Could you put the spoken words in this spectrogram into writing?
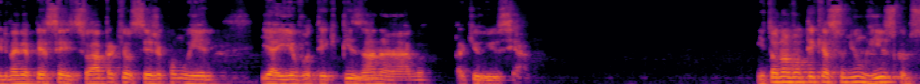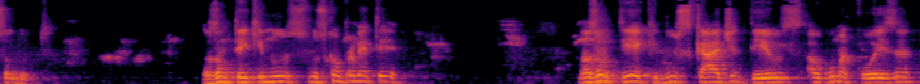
Ele vai me aperfeiçoar para que eu seja como ele. E aí eu vou ter que pisar na água para que o rio se abra. Então nós vamos ter que assumir um risco absoluto. Nós vamos ter que nos, nos comprometer. Nós vamos ter que buscar de Deus alguma coisa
